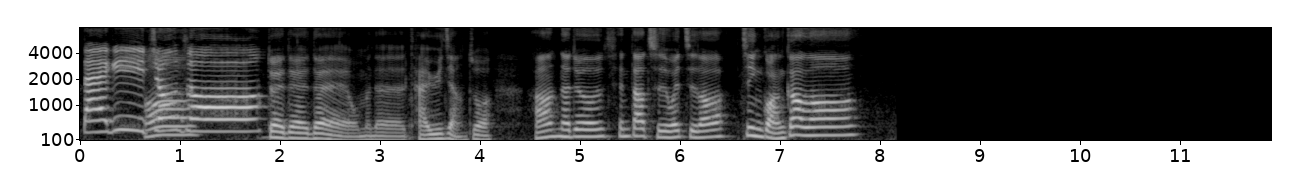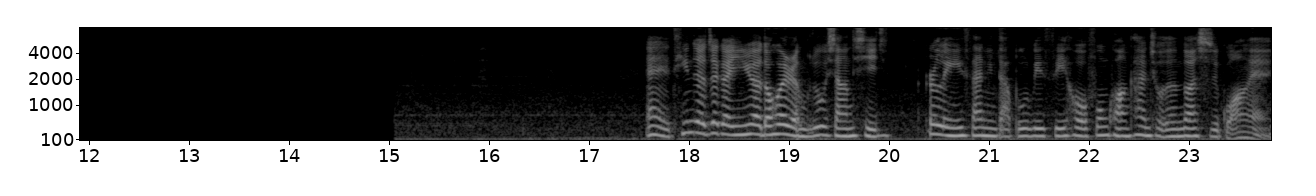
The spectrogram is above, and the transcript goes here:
台语讲座。哦，对对对，我们的台语讲座。好，那就先到此为止喽，进广告喽。哎，听着这个音乐都会忍不住想起二零一三年 WBC 后疯狂看球的那段时光。哎，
